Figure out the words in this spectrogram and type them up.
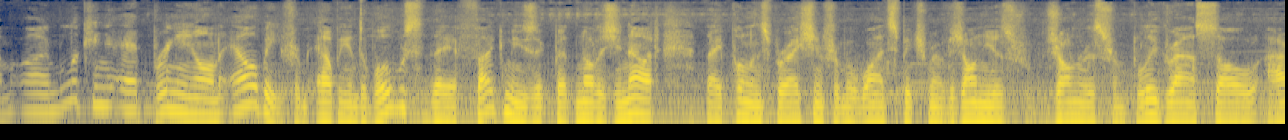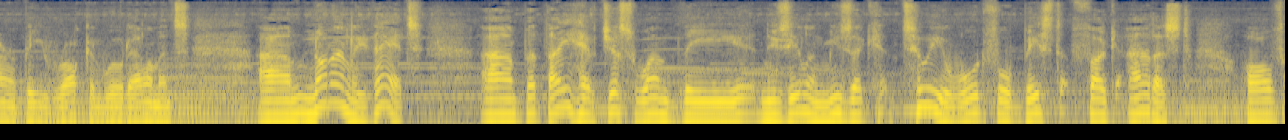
Um, I'm looking at bringing on Albie from Albie and the Wolves. They're folk music, but not as you know it. They pull inspiration from a wide spectrum of genres, genres from bluegrass, soul, R&B, rock, and world elements. Um, not only that, uh, but they have just won the New Zealand Music TUI Award for Best Folk Artist of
